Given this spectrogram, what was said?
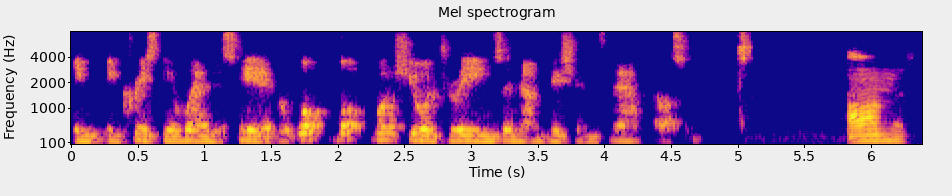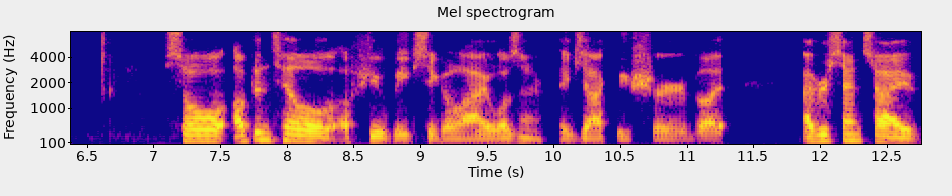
in, increase the awareness here. But what what what's your dreams and ambitions now, Carson? Um, so up until a few weeks ago, I wasn't exactly sure, but ever since I've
